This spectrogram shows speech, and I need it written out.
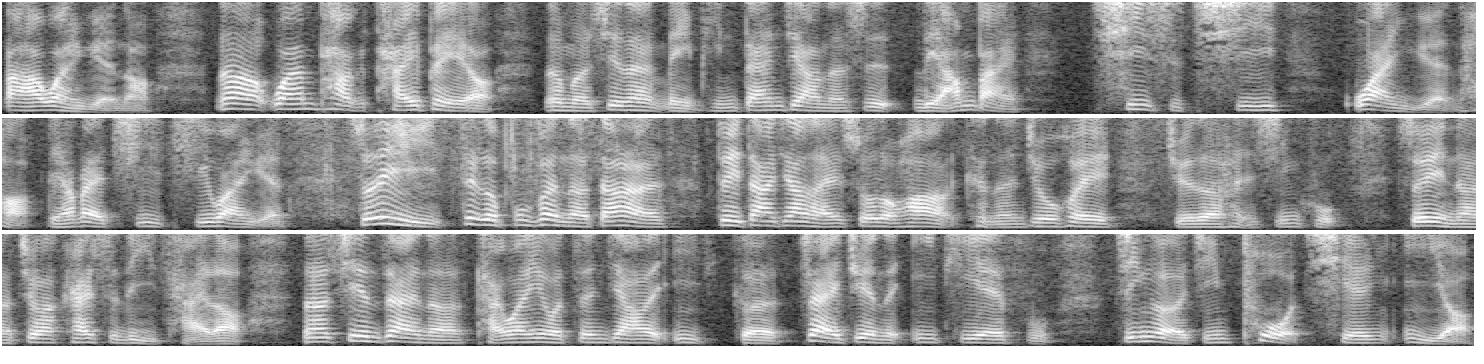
八万元哦，那 One Park 台北哦，那么现在每平单价呢是两百七十七万元哈，两百七十七万元，所以这个部分呢，当然对大家来说的话，可能就会觉得很辛苦，所以呢就要开始理财了。那现在呢，台湾又增加了一个债券的 ETF。金额已经破千亿哦，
